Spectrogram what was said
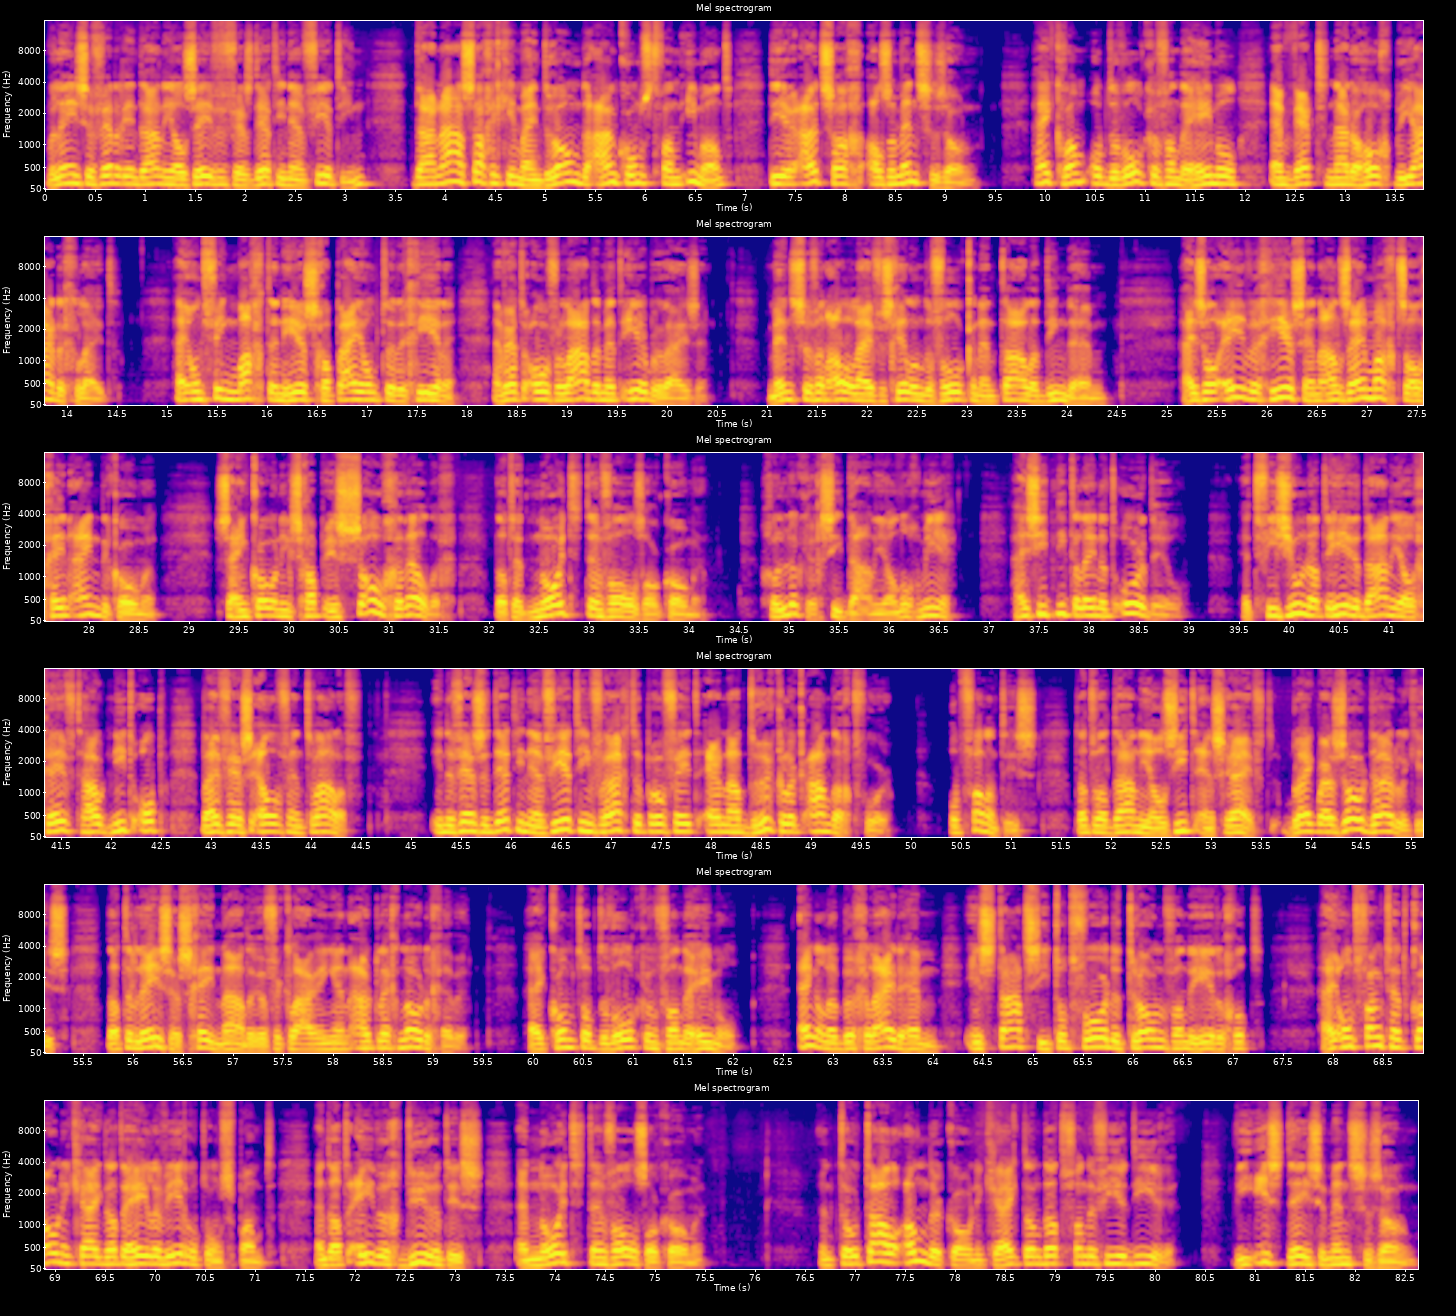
We lezen verder in Daniel 7, vers 13 en 14. Daarna zag ik in mijn droom de aankomst van iemand die eruit zag als een mensenzoon. Hij kwam op de wolken van de hemel en werd naar de hoogbejaarde geleid. Hij ontving macht en heerschappij om te regeren en werd overladen met eerbewijzen. Mensen van allerlei verschillende volken en talen dienden hem. Hij zal eeuwig heersen en aan zijn macht zal geen einde komen. Zijn koningschap is zo geweldig dat het nooit ten val zal komen. Gelukkig ziet Daniel nog meer. Hij ziet niet alleen het oordeel. Het visioen dat de Heere Daniel geeft houdt niet op bij vers 11 en 12. In de versen 13 en 14 vraagt de profeet er nadrukkelijk aandacht voor. Opvallend is dat wat Daniel ziet en schrijft blijkbaar zo duidelijk is dat de lezers geen nadere verklaring en uitleg nodig hebben. Hij komt op de wolken van de hemel. Engelen begeleiden hem in statie tot voor de troon van de Heere God. Hij ontvangt het koninkrijk dat de hele wereld omspant en dat eeuwigdurend is en nooit ten val zal komen. Een totaal ander koninkrijk dan dat van de vier dieren. Wie is deze mensenzoon?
